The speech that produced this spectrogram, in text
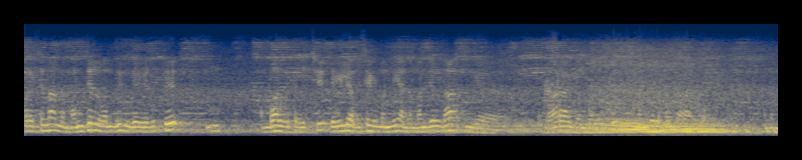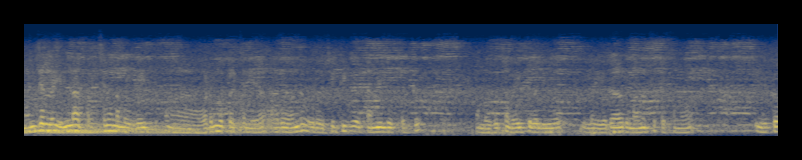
பிரச்சனை அந்த மஞ்சள் வந்து இங்கே எடுத்து அம்பாள் கிட்ட வச்சு டெய்லி அபிஷேகம் பண்ணி அந்த மஞ்சள் தான் இங்கே வாராகி அம்பாளுக்கு மஞ்சள் தான் தராங்க அந்த மஞ்சளில் என்ன பிரச்சனை நம்மளுக்கு உடம்பு பிரச்சனையோ அதை வந்து ஒரு சிட்டிக்கு தண்ணியில் போட்டு நம்ம கிட்ட வயிற்று வலியோ இல்லை ஏதாவது மனசு கஷ்டமோ இருக்கோ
